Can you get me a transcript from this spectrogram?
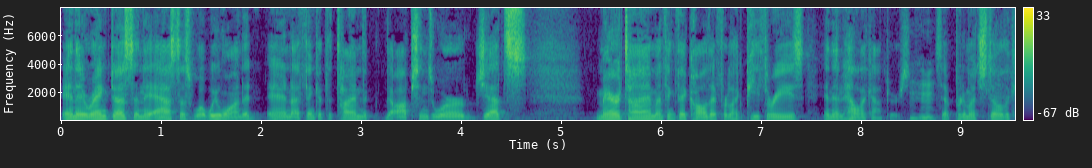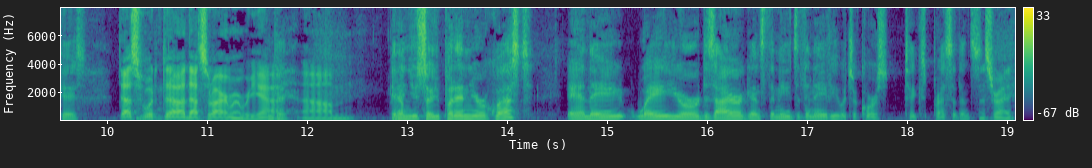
And they ranked us and they asked us what we wanted. And I think at the time the, the options were jets, maritime, I think they called it for like P3s, and then helicopters. Mm-hmm. Is that pretty much still the case? That's what uh, that's what I remember. Yeah. Okay. Um, And then you so you put in your request, and they weigh your desire against the needs of the Navy, which of course takes precedence. that's right.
